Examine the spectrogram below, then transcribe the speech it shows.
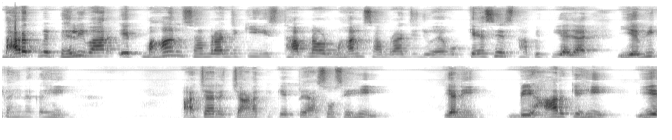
भारत में पहली बार एक महान साम्राज्य की स्थापना और महान साम्राज्य जो है वो कैसे स्थापित किया जाए, ये भी कहीं ना कहीं आचार्य चाणक्य के प्रयासों से ही, यानी बिहार के ही ये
